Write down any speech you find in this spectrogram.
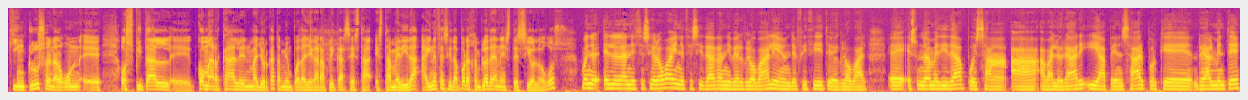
que incluso en algún eh, hospital eh, comarcal en Mallorca también pueda llegar a aplicarse esta, esta medida. ¿Hay necesidad, por ejemplo, de anestesiólogos? Bueno, el anestesiólogo hay necesidad a nivel global y hay un déficit eh, global. es una medida pues a, a, valorar y a pensar porque realmente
